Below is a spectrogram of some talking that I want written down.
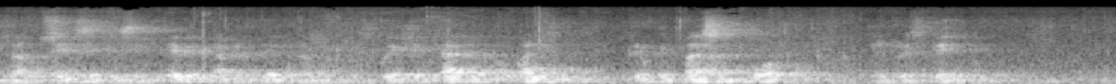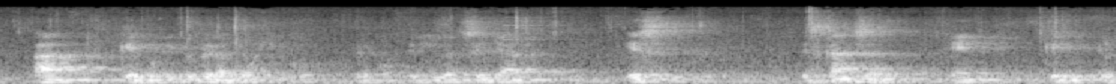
en docencia que se debe aprender, lo que se puede generar en los normales, creo que pasa por el respeto a que el dominio pedagógico del contenido enseñado es, descansa en que el,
